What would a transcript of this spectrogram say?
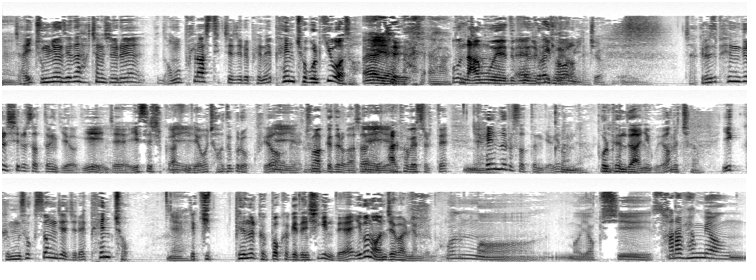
예. 자, 이 중년세는 학창 시절에 너무 플라스틱 재질의 펜에 펜촉을 끼워서 예, 예, 맞아요. 아, 혹은 나무에도 예, 펜을 그런 끼고요. 경험이 있죠. 예. 자, 그래서 펜 글씨를 썼던 기억이 이제 있으실 것 예, 같은데요. 예. 저도 그렇고요. 예, 예, 네, 중학교 들어가서 예, 예. 알파벳 쓸때 예. 펜으로 썼던 기억이. 납니다. 볼펜도 아니고요. 그렇죠. 이 금속성 재질의 펜촉, 예. 깃펜을 극복하게 된 시기인데 이건 언제 발명된 겁니까? 그건 뭐, 뭐 역시 산업혁명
